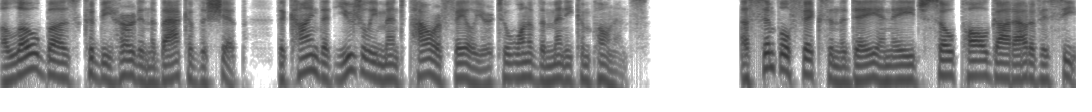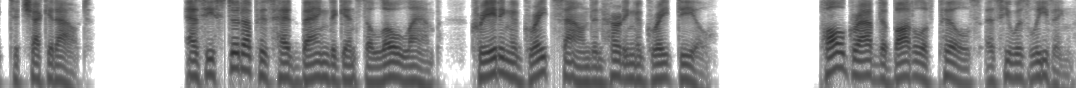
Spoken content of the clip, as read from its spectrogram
a low buzz could be heard in the back of the ship, the kind that usually meant power failure to one of the many components. A simple fix in the day and age so Paul got out of his seat to check it out. As he stood up his head banged against a low lamp, creating a great sound and hurting a great deal. Paul grabbed a bottle of pills as he was leaving.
